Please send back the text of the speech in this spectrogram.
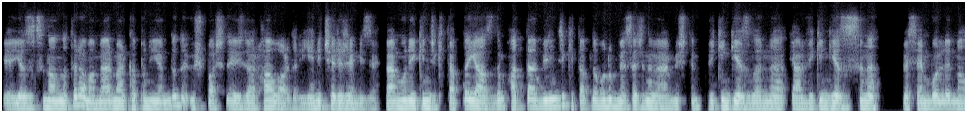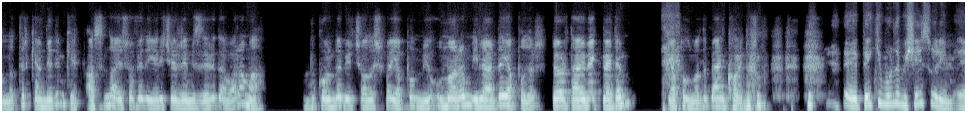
e, yazısını anlatır ama mermer kapının yanında da üç başlı ejderha vardır. Yeniçeri remizi. Ben bunu ikinci kitapta yazdım. Hatta birinci kitapta bunun mesajını vermiştim. Viking yazılarını yani Viking yazısını ve sembollerini anlatırken dedim ki aslında Ayasofya'da Yeniçeri remizleri de var ama bu konuda bir çalışma yapılmıyor. Umarım ileride yapılır. Dört ay bekledim. Yapılmadı ben koydum. e, peki burada bir şey sorayım. E,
